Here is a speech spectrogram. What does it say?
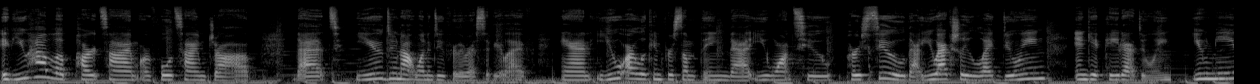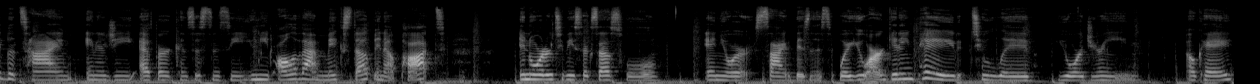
if you have a part-time or full-time job that you do not want to do for the rest of your life and you are looking for something that you want to pursue that you actually like doing and get paid at doing you need the time energy effort consistency you need all of that mixed up in a pot in order to be successful in your side business where you are getting paid to live your dream. Okay,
